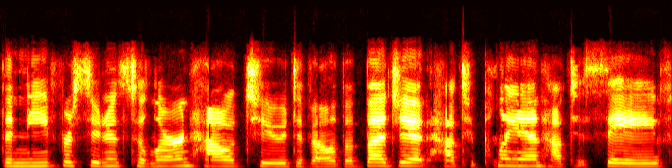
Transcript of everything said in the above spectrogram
the need for students to learn how to develop a budget, how to plan, how to save.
